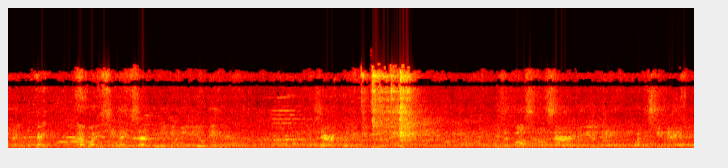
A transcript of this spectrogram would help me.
Okay. Okay. Uh, what is your name, sir? Could you give me your name? Sarah, could you give me your name? Is it possible, Sarah, give me your name? What is your name?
